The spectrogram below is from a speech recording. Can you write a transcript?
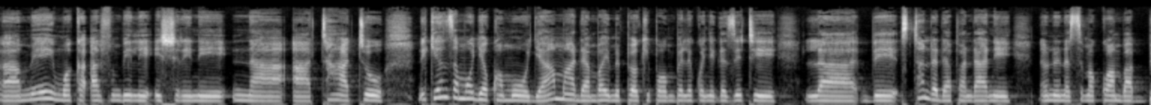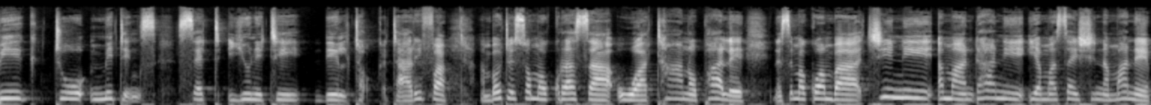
uh, Mei mwaka elfu mbili ishirini na uh. Nikianza moja kwa moja mada ambayo imepewa kipaumbele kwenye gazeti la The Standard hapa ndani, naona inasema kwamba big two meetings set unity deal talk. Taarifa ambayo utaisoma ukurasa wa tano pale inasema kwamba chini ama ndani ya masaa ishirini na mane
